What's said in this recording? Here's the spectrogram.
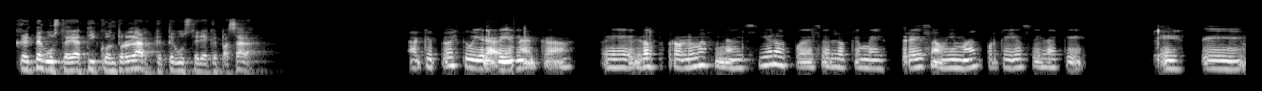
¿Qué te gustaría a ti controlar? ¿Qué te gustaría que pasara? a que todo estuviera bien acá. Eh, los problemas financieros puede ser lo que me estresa a mí más, porque yo soy la que este,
